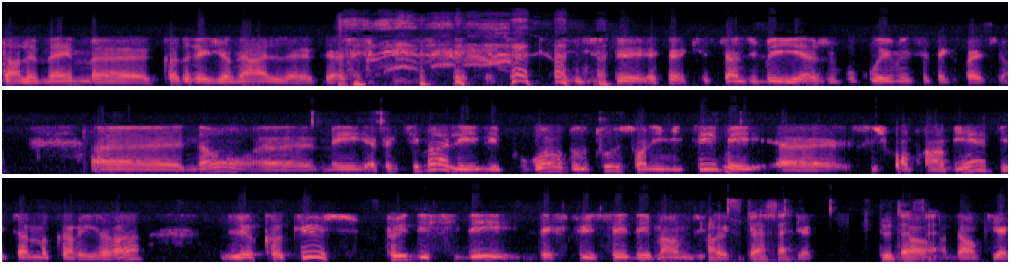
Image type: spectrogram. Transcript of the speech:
dans le même euh, code régional euh, que Christian Dubé hier. J'ai beaucoup aimé cette expression. Euh, non, euh, mais effectivement, les, les pouvoirs d'Auto sont limités, mais euh, si je comprends bien, puis Tom me corrigera, le caucus peut décider d'expulser des membres du Ah, caucus. tout à fait. Tout à Bon, fait. donc, il y, a,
